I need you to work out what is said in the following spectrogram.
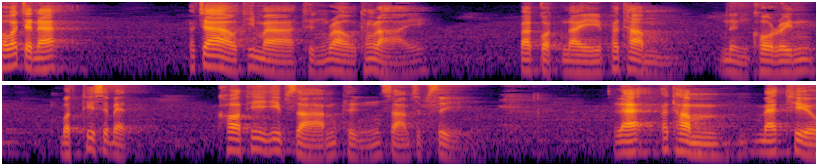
ระวจนะ พระเจ้าที่มาถึงเราทั้งหลาย ปรากฏในพระธรรมหนึ่งโครินธ์บทที่ 11 ข้อที่ 23 ถึง 34 และพระธรรมแมทธิว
